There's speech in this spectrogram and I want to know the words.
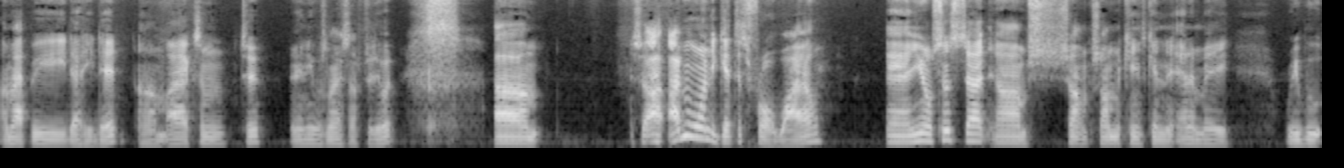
I'm happy that he did. Um, I asked him to, and he was nice enough to do it. Um, so I, have been wanting to get this for a while, and you know, since that um, Shaman, King's getting an anime reboot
